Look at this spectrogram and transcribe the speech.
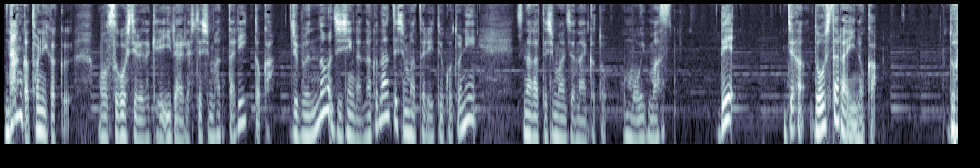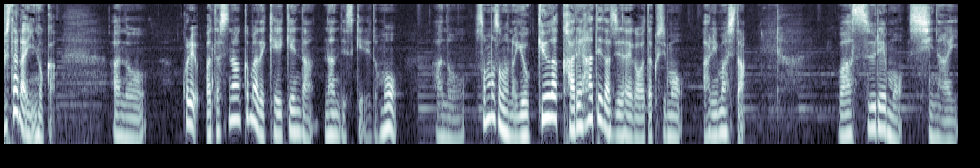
なんかとにかくもう過ごしてるだけでイライラしてしまったりとか自分の自信がなくなってしまったりということにつながってしまうんじゃないかと思います。でじゃあどうしたらいいのか。どうしたらいいのか。あのこれ私のあくまで経験談なんですけれどもあのそもそもの欲求が枯れ果てた時代が私もありました。忘れもしない、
